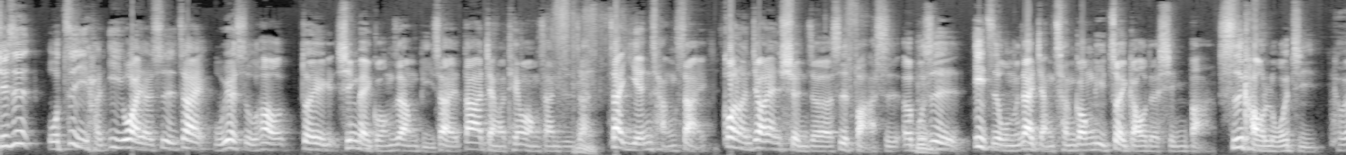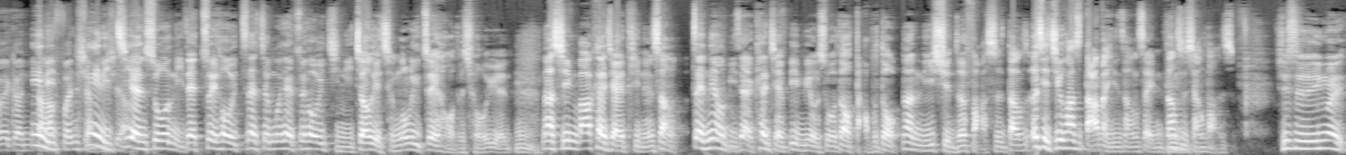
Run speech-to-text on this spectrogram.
其实我自己很意外的是，在五月十五号对新北国王这场比赛，大家讲了天王山之战，在延长赛，冠伦教练选择的是法师，而不是一直我们在讲成功率最高的辛巴。思考逻辑，可不可以跟大家你分享一下？因为你既然说你在最后在争冠赛最后一集，你交给成功率最好的球员，嗯，那辛巴看起来体能上在那样比赛看起来并没有说到打不动，那你选择法师当，而且几乎他是打满延长赛，你当时想法是什么？其实因为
